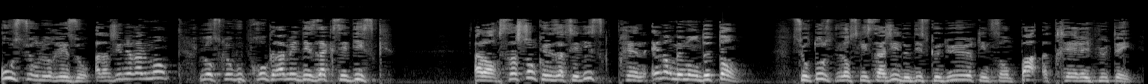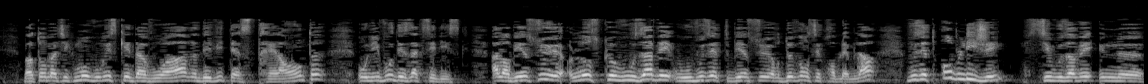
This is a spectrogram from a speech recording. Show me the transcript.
ou sur le réseau. Alors généralement, lorsque vous programmez des accès disques, alors sachant que les accès disques prennent énormément de temps, surtout lorsqu'il s'agit de disques durs qui ne sont pas très réputés, bah, automatiquement vous risquez d'avoir des vitesses très lentes au niveau des accès disques. Alors bien sûr, lorsque vous avez ou vous êtes bien sûr devant ces problèmes-là, vous êtes obligé, si vous avez une,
